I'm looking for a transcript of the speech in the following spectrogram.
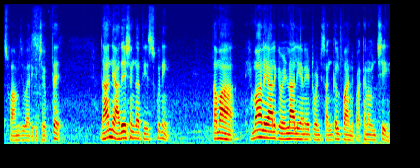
స్వామిజీ వారికి చెప్తే దాన్ని ఆదేశంగా తీసుకుని తమ హిమాలయాలకు వెళ్ళాలి అనేటువంటి సంకల్పాన్ని పక్కన ఉంచి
